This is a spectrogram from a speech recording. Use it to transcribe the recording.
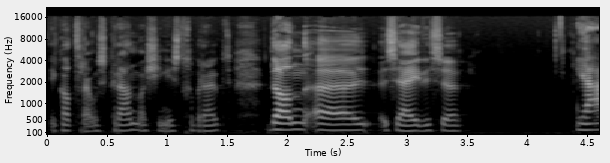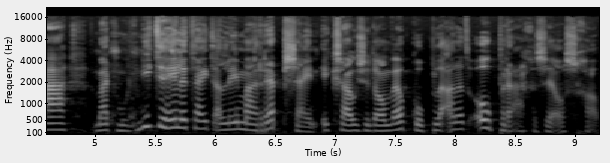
ik had trouwens kraanmachinist gebruikt, dan eh, zeiden ze, ja, maar het moet niet de hele tijd alleen maar rap zijn. Ik zou ze dan wel koppelen aan het operagezelschap.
